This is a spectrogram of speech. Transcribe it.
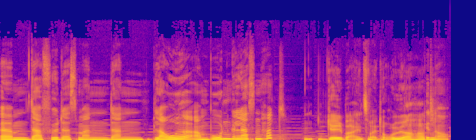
Ähm, dafür, dass man dann blaue am Boden gelassen hat. Gelbe eins weiter höher hat. Genau.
